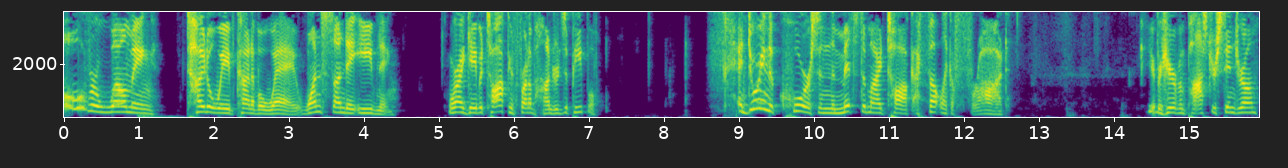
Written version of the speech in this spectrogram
overwhelming tidal wave kind of a way one Sunday evening where I gave a talk in front of hundreds of people. And during the course, in the midst of my talk, I felt like a fraud. You ever hear of imposter syndrome?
